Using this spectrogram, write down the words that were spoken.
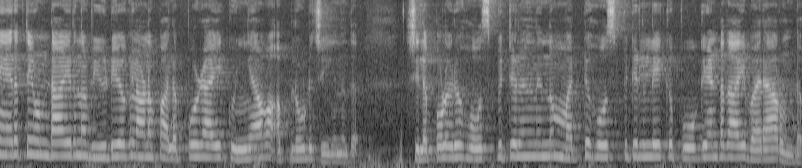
നേരത്തെ ഉണ്ടായിരുന്ന വീഡിയോകളാണ് പലപ്പോഴായി കുഞ്ഞാവ അപ്ലോഡ് ചെയ്യുന്നത്. ചിലപ്പോൾ ഒരു ഹോസ്പിറ്റലിൽ നിന്നും മറ്റ് ഹോസ്പിറ്റലിലേക്ക് പോകേണ്ടതായി വരാറുണ്ട്.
